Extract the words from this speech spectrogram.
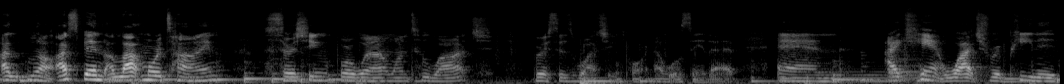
I no, I spend a lot more time searching for what I want to watch versus watching porn. I will say that. And I can't watch repeated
